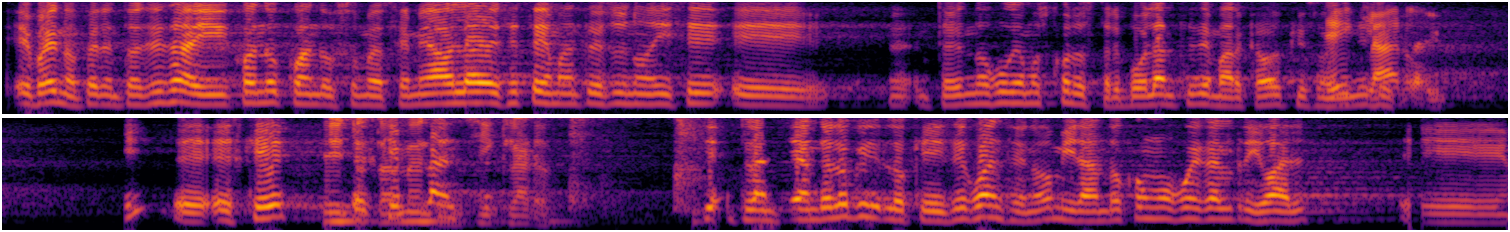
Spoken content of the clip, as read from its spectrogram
Eh, bueno, pero entonces ahí cuando, cuando su merced me habla de ese tema, entonces uno dice, eh, entonces no juguemos con los tres volantes de marca que son sí, claro. ¿Sí? Eh, es que, sí, totalmente, sí, claro. Planteando lo que, lo que dice Juanse, ¿no? mirando cómo juega el rival, eh,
